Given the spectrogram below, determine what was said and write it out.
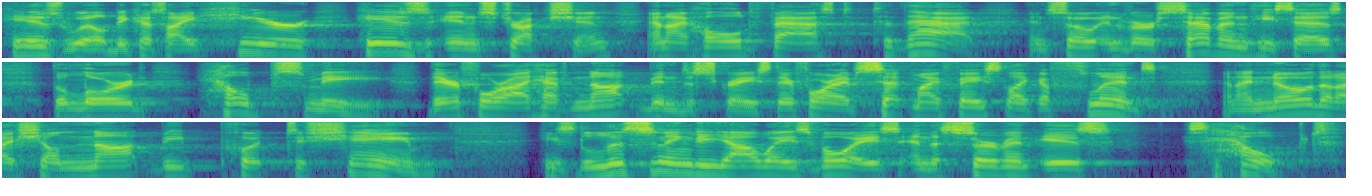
His will because I hear His instruction and I hold fast to that. And so in verse 7, he says, The Lord helps me. Therefore I have not been disgraced. Therefore I have set my face like a flint, and I know that I shall not be put to shame. He's listening to Yahweh's voice, and the servant is, is helped.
